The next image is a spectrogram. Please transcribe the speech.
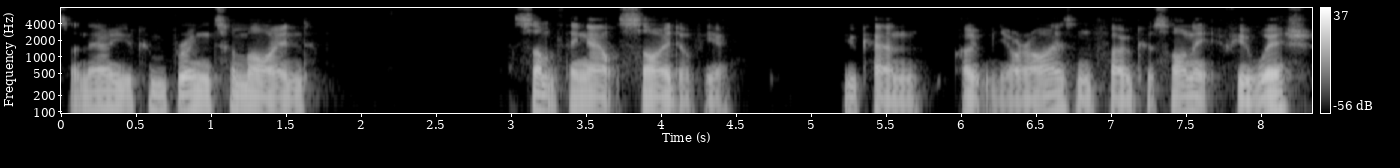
So now you can bring to mind something outside of you. You can open your eyes and focus on it if you wish.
